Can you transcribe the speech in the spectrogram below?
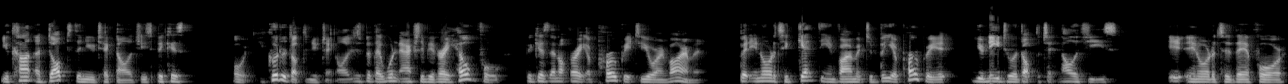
You can't adopt the new technologies because, or you could adopt the new technologies, but they wouldn't actually be very helpful because they're not very appropriate to your environment. But in order to get the environment to be appropriate, you need to adopt the technologies in order to therefore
